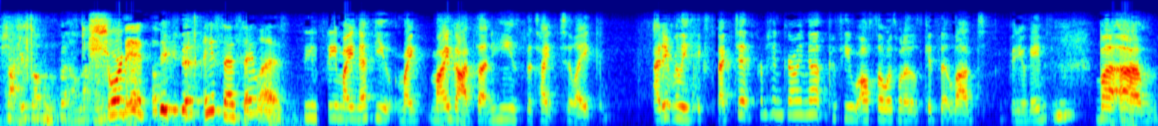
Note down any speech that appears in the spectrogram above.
Shot yourself in the foot on that one. sure did. He said, say less. See, see, my nephew, my my godson, he's the type to like. I didn't really expect it from him growing up because he also was one of those kids that loved video games. But um,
